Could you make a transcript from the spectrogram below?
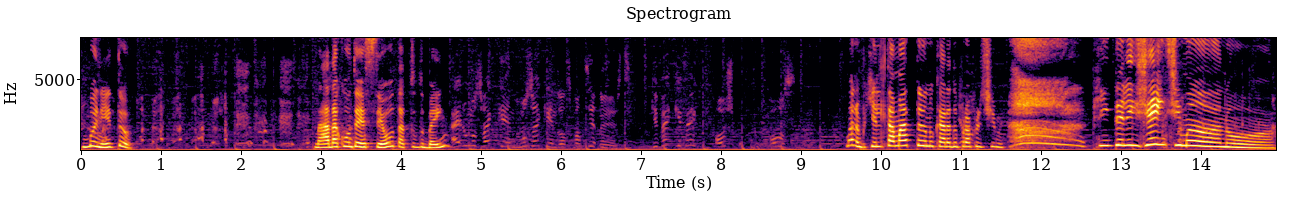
Bonito. Nada aconteceu, tá tudo bem. Mano, porque ele tá matando o cara do próprio time. Que inteligente, mano!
